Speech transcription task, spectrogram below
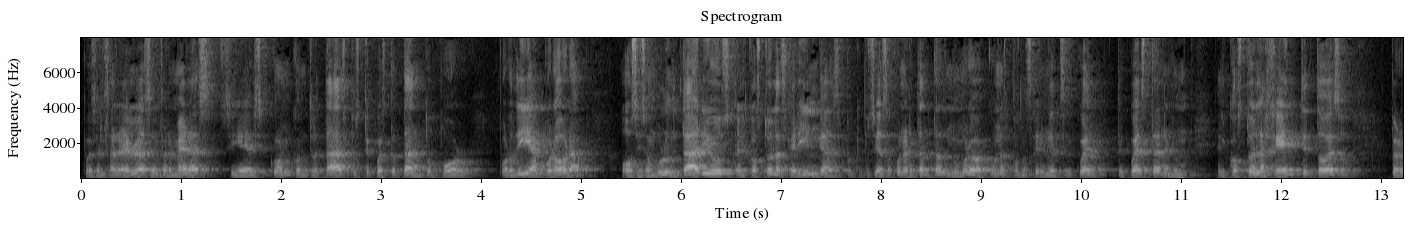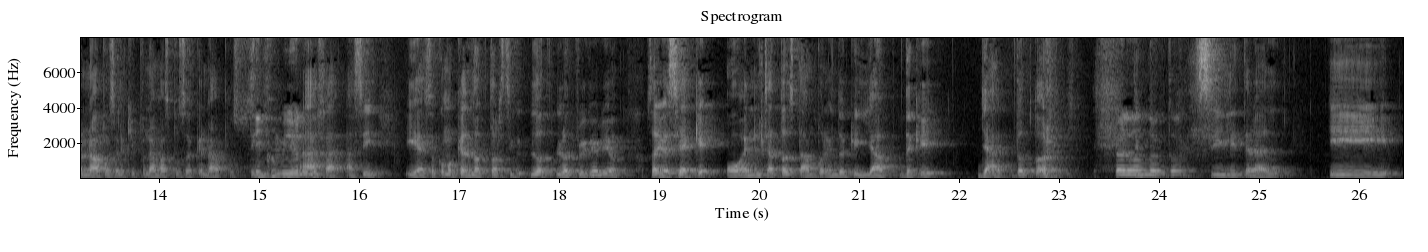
pues el salario de las enfermeras, si es con contratadas, pues te cuesta tanto por, por día, por hora, o si son voluntarios, el costo de las jeringas, porque pues si vas a poner tantos número de vacunas, pues las jeringas te, te cuestan, el, el costo de la gente, todo eso. Pero no, pues el equipo nada más puso que no, pues sí. Cinco millones. Ajá, así. Y eso como que el doctor sí lo, lo triggerió. O sea, yo decía que, o en el chat estaban poniendo que ya, de que ya, doctor. Perdón, doctor. Sí, literal. Y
